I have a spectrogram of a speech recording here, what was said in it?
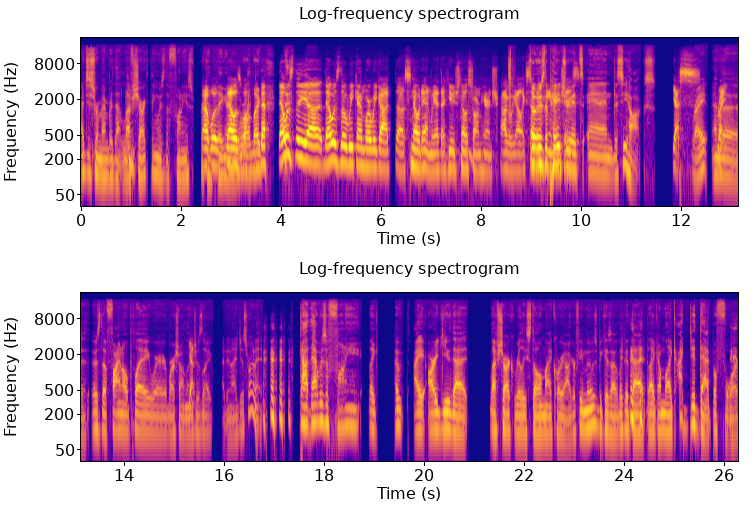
I just remembered that left shark thing was the funniest. That was thing in that the was wa- like that, that was the uh, that was the weekend where we got uh, snowed in. We had that huge snowstorm here in Chicago. We got like so it was the 17 inches. Patriots and the Seahawks, Yes. right? And Right. the it was the final play where Marshawn Lynch Yep. was like, "Why didn't I just run it?" God, that was a funny. Like I I argue that left shark really stole my choreography moves because I looked at that like I'm like I did that before.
